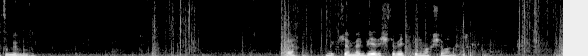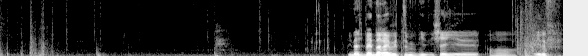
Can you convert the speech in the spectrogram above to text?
Atılmıyor mu burada? Heh, mükemmel bir yer işte bekleyelim akşama kadar. İnanç ben de kaybettim şey e, aa Elif.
